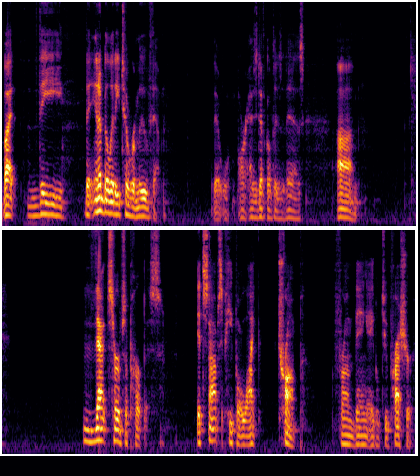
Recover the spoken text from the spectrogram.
but the, the inability to remove them, or as difficult as it is, um, that serves a purpose. It stops people like Trump from being able to pressure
